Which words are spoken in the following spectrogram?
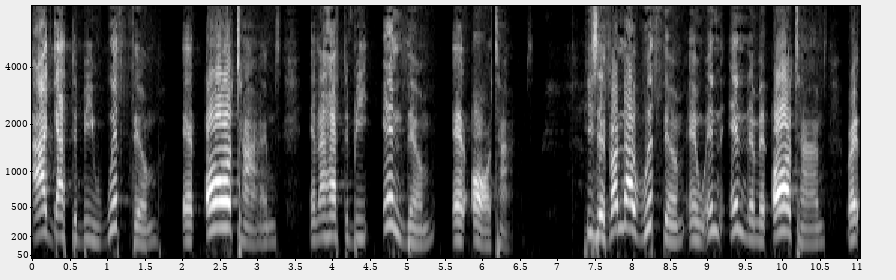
I got to be with them at all times, and I have to be in them at all times. He said, if I'm not with them and in, in them at all times, right,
